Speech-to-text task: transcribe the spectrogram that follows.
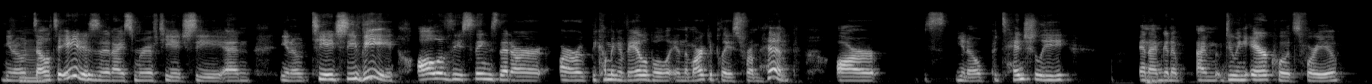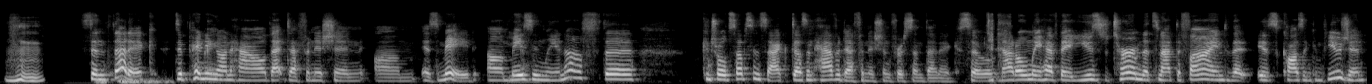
you know mm. delta 8 is an isomer of THC, and you know THCV. All of these things that are are becoming available in the marketplace from hemp are you know potentially, and I'm gonna I'm doing air quotes for you. synthetic depending right. on how that definition um, is made um, amazingly yeah. enough the Controlled Substance Act doesn't have a definition for synthetic. So not only have they used a term that's not defined that is causing confusion,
